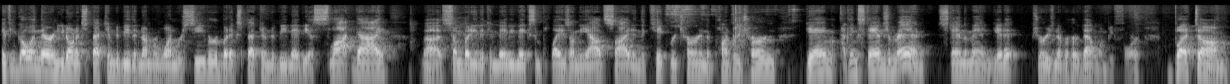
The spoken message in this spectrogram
if you go in there and you don't expect him to be the number one receiver, but expect him to be maybe a slot guy, uh, somebody that can maybe make some plays on the outside in the kick return and the punt return game. I think Stan's your man. Stan the man. Get it? I'm sure, he's never heard that one before, but um,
